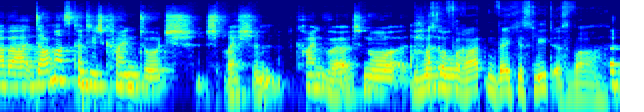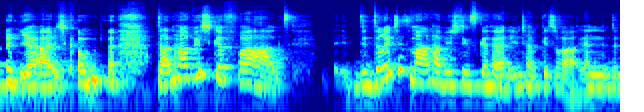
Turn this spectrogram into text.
Aber damals konnte ich kein Deutsch sprechen, kein Wort, nur Du musst Hallo. verraten, welches Lied es war. ja, ich komme. Dann habe ich gefragt. Das dritte Mal habe ich das gehört und habe gefragt. Und der,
